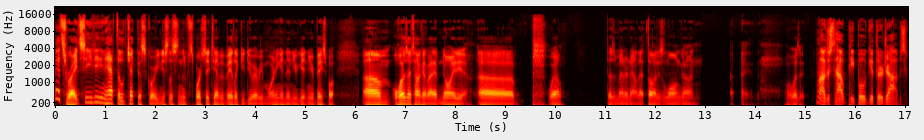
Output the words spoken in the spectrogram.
that's right. So you didn't even have to check the score. You can just listen to Sports Day Tampa Bay like you do every morning, and then you're getting your baseball. Um, what was I talking about? I have no idea. Uh, well, doesn't matter now. That thought is long gone. I, what was it? Well, just how people get their jobs.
